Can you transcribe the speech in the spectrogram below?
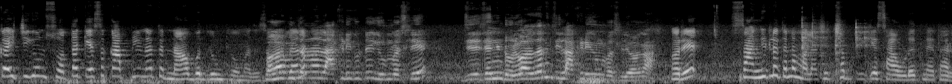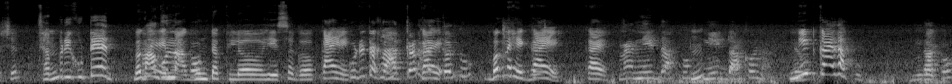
कैची घेऊन स्वतः केस कापली ना तर नाव बदलून ठेव माझं. लाकडी कुठे घेऊन बसली? जे ज्यांनी ढोल वाजवला ना ती लाकडी घेऊन बसली बघा. अरे सांगितलं होतं ना मला छपरी केस आवडत नाहीत हर्षद. छपरी कुठे आहेत? बघ ना, हे मागून टकलं हे सगळं काय आहे? कुठे टाकला? हात काढ काय? हात काढ तू. बघ ना हे काय आहे? काय? नाही, नीट दाखव? नीट दाखव ना. नीट काय दाखवू? दाखव.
